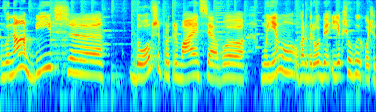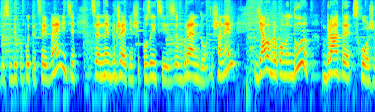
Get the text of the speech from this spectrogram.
вона більш е, довше протримається в моєму гардеробі. І якщо ви хочете собі купити цей Vanity, це найбюджетніші позиції з бренду Chanel, я вам рекомендую брати схожу,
